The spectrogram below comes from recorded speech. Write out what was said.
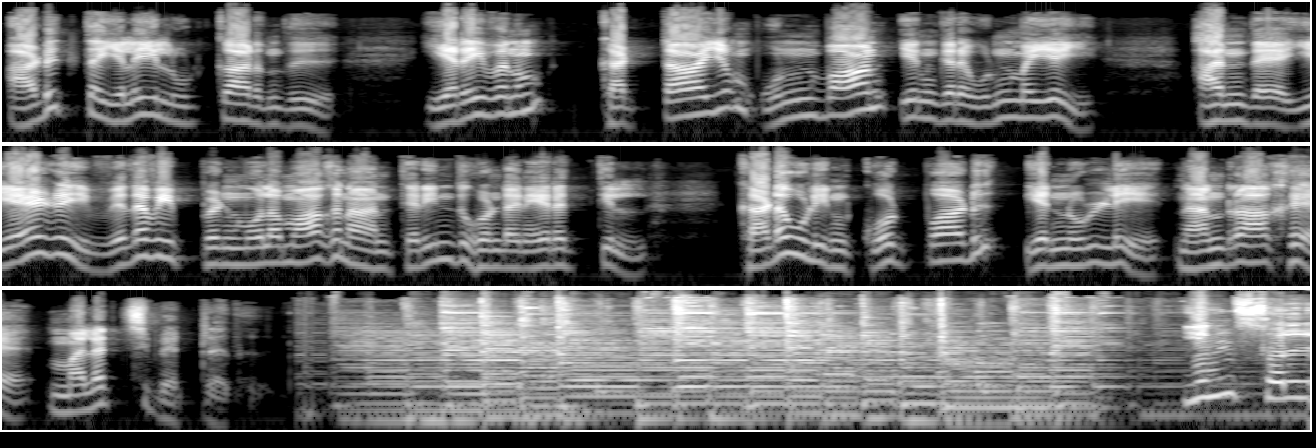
அடுத்த இலையில் உட்கார்ந்து இறைவனும் கட்டாயம் உண்பான் என்கிற உண்மையை அந்த ஏழை விதவை பெண் மூலமாக நான் தெரிந்து கொண்ட நேரத்தில் கடவுளின் கோட்பாடு என்னுள்ளே நன்றாக மலர்ச்சி பெற்றது. இன்சொல்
